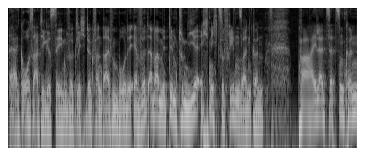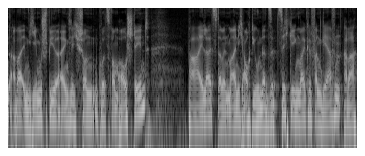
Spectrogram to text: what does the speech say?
Äh, großartige Szenen, wirklich, Dirk van Dijvenbode. Er wird aber mit dem Turnier echt nicht zufrieden sein können. Paar Highlights setzen können, aber in jedem Spiel eigentlich schon kurz vorm Ausstehend. Paar Highlights, damit meine ich auch die 170 gegen Michael van Gerven, aber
